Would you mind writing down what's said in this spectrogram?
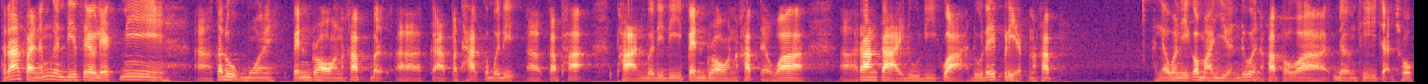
ทางด้านฝ่ายน้ำเงินดีเซลเล็กนี่กระดูกมวยเป็นรองนะครับการปะทะกับเบอร์ดีอ่ากระพะผ่านเบอร์ดีๆเป็นรองนะครับแต่ว่าร่างกายดูดีกว่าดูได้เปรียบนะครับ แล้ววันนี้ก็มาเยือนด้วยนะครับ เพราะว่าเดิมทีจะชก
